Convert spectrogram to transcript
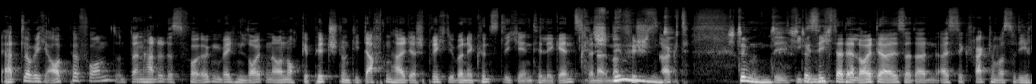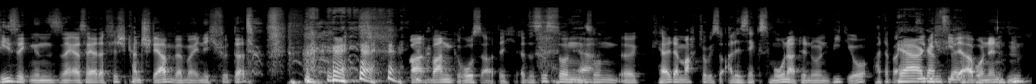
Er hat, glaube ich, outperformed und dann hat er das vor irgendwelchen Leuten auch noch gepitcht und die dachten halt, er spricht über eine künstliche Intelligenz, wenn stimmt. er immer Fisch sagt. Stimmt. Die, die stimmt. Gesichter der Leute, als er dann, als sie gefragt haben, was so die Risiken sind, er sagt, ja, der Fisch kann sterben, wenn man ihn nicht füttert. War, waren großartig. Also das ist so ein, ja. so ein äh, Kerl, der macht, glaube ich, so alle sechs Monate nur ein Video, hat aber ja, viele selten. Abonnenten. Mhm.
